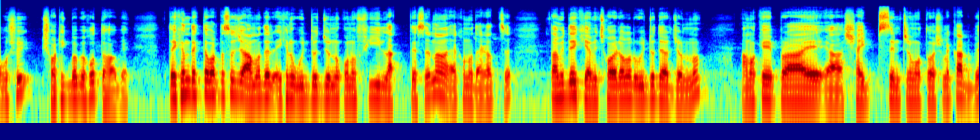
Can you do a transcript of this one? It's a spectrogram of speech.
অবশ্যই সঠিকভাবে হতে হবে। তো এখানে দেখতে পারতেছো যে আমাদের এখানে উইড্রোর জন্য কোনো ফি লাগতেছে না এখনও দেখাচ্ছে। তো আমি দেখি, আমি ছয় ডলার উইথড্রো দেওয়ার জন্য আমাকে প্রায় ষাট সেন্টের মতো আসলে কাটবে।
